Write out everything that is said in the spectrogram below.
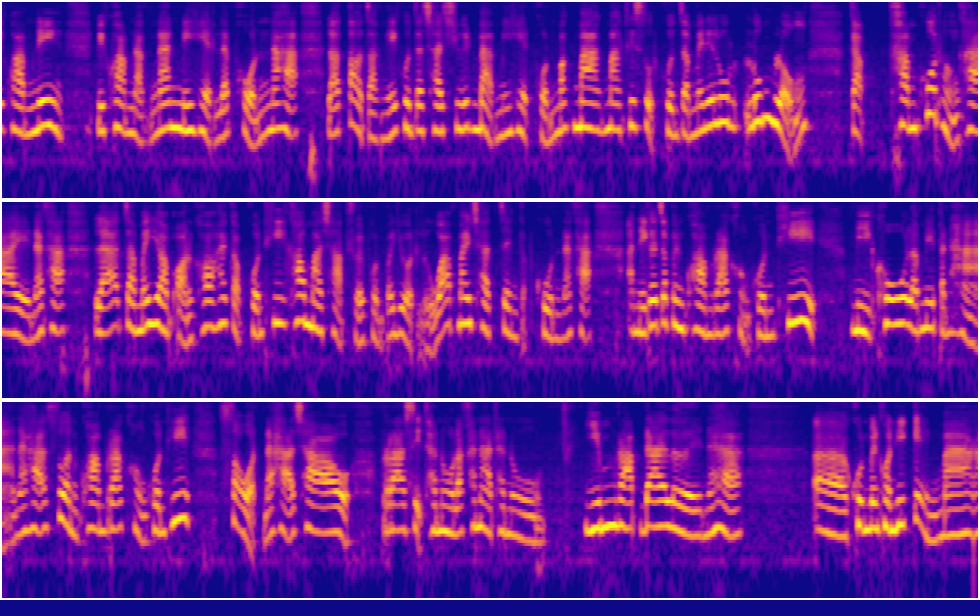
มีความนิ่ง มีความหนักแน่นมีเหตุและผลนะคะ แล้วต่อจากนี้คุณจะใช้ชีวิตแบบมีเหตุผลมาก ๆ มากที่สุด คุณจะไม่ได้ลุ่มหลงกับคำพูดของใครนะคะ และจะไม่ยอมอ่อนข้อให้กับคนที่เข้ามาฉาบฉวยผลประโยชน์ หรือว่าไม่ชัดเจนกับคุณนะคะ อันนี้ก็จะเป็นความรักของคนที่มีคู่และมีปัญหานะคะ ส่วนความรักของคนที่โสดนะคะ ชาวราศีธนูลัคนาธนู ยิ้มรับได้เลยนะคะคุณเป็นคนที่เก่งมาก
